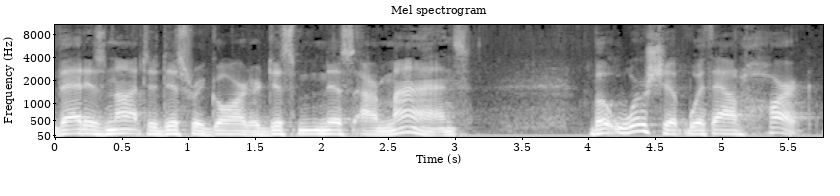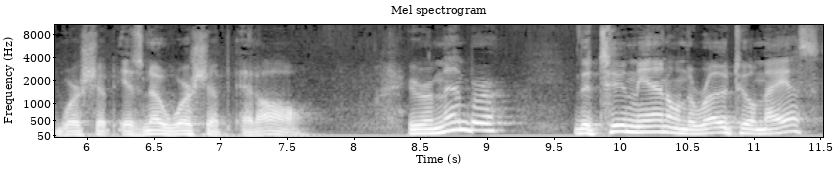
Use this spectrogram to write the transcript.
That is not to disregard or dismiss our minds, but worship without heart worship is no worship at all. You remember the two men on the road to Emmaus?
